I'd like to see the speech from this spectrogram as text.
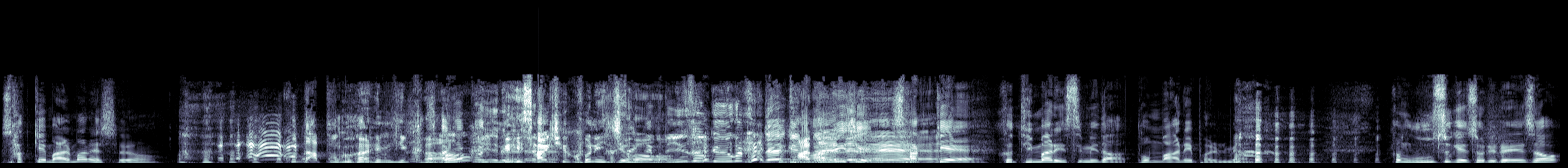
살게 말만 했어요. 그거 나쁜 거 아닙니까? 어? 그게 사기꾼이죠. 인성 교육을 받아야겠네. 받아야 아니지 되네. 살게 그 뒷말이 있습니다. 돈 많이 벌면 그럼 우스갯소리를 해서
